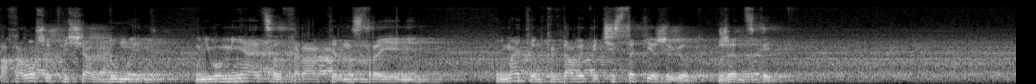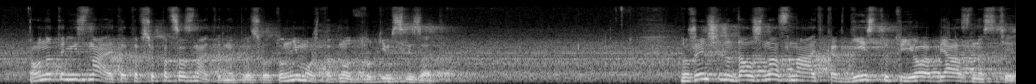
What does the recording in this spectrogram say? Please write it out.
о хороших вещах думает. У него меняется характер, настроение. Понимаете, он когда в этой чистоте живет, женской. Он это не знает, это все подсознательно происходит. Он не может одно с другим связать. Но женщина должна знать, как действуют ее обязанности.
